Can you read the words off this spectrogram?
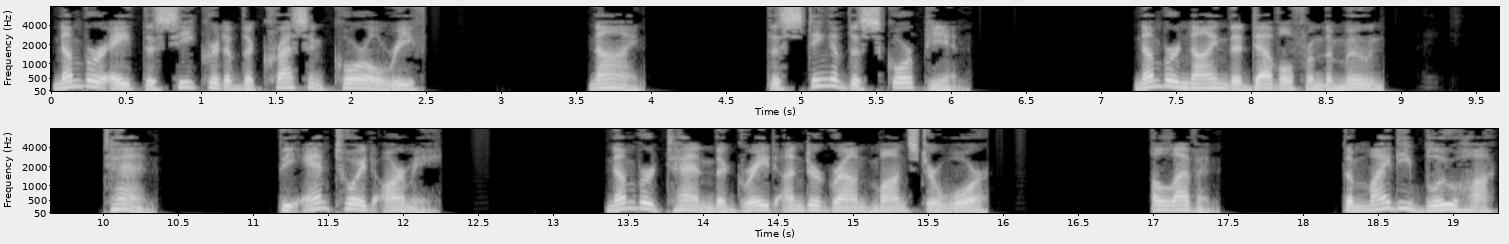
Number 8 The Secret of the Crescent Coral Reef 9. The Sting of the Scorpion Number 9 The Devil from the Moon 10. The Antoid Army Number 10 The Great Underground Monster War 11. The Mighty Blue Hawk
